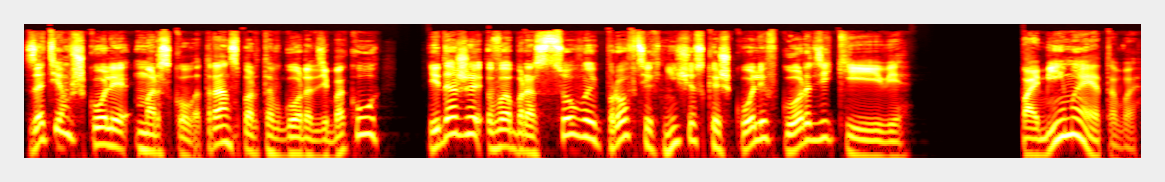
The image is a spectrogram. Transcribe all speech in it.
затем в школе морского транспорта в городе Баку и даже в образцовой профтехнической школе в городе Киеве. Помимо этого,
